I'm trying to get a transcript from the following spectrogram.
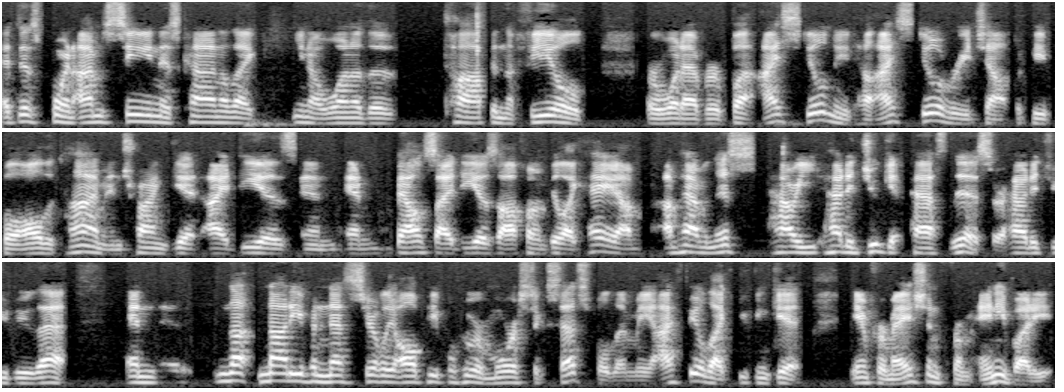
at this point, I'm seen as kind of like, you know, one of the top in the field or whatever, but I still need help. I still reach out to people all the time and try and get ideas and, and bounce ideas off them and be like, Hey, I'm, I'm having this. How you, how did you get past this? Or how did you do that? And not not even necessarily all people who are more successful than me. I feel like you can get information from anybody.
